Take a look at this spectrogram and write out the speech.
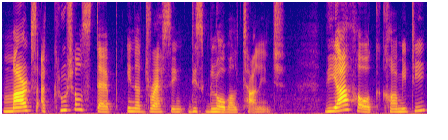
marks a crucial step in addressing this global challenge. The ad hoc committee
